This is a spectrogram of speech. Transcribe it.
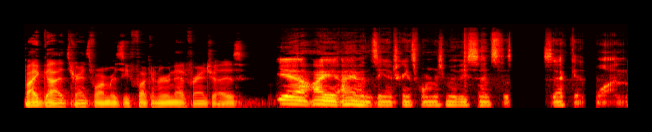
by God, Transformers, he fucking ruined that franchise. Yeah, I I haven't seen a Transformers movie since the second one.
